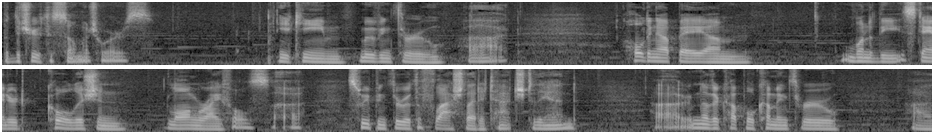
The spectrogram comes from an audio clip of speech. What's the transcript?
But the truth is so much worse. He came moving through, uh, holding up a um, one of the standard coalition long rifles, uh, sweeping through with a flashlight attached to the end. Uh, another couple coming through, uh,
